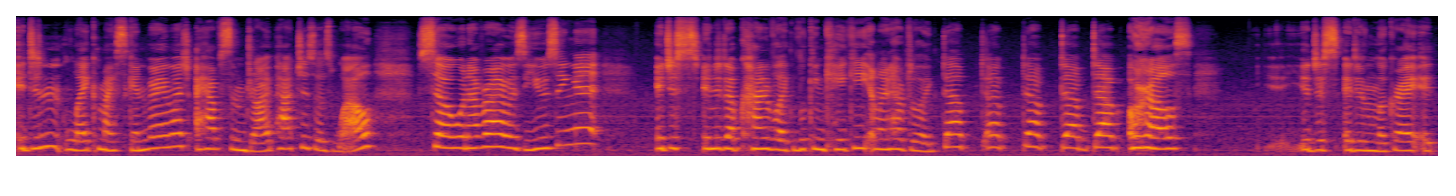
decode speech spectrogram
it didn't like my skin very much. I have some dry patches as well. So whenever I was using it, it just ended up kind of like looking cakey and I'd have to like dab, dab, dab, dab, dab or else it just, it didn't look right. It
